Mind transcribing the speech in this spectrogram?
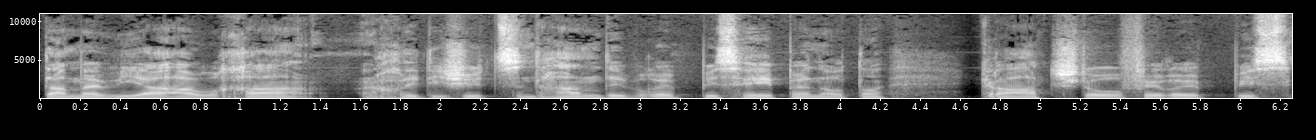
dass man wie auch kann ein bisschen die schützende Hand über etwas heben oder gerade stehen für etwas.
